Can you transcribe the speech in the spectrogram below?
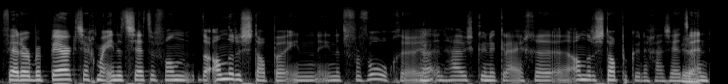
verder beperkt zeg maar in het zetten van de andere stappen in, in het vervolg Eh, Ja. een huis kunnen krijgen eh, andere stappen kunnen gaan zetten Ja. en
